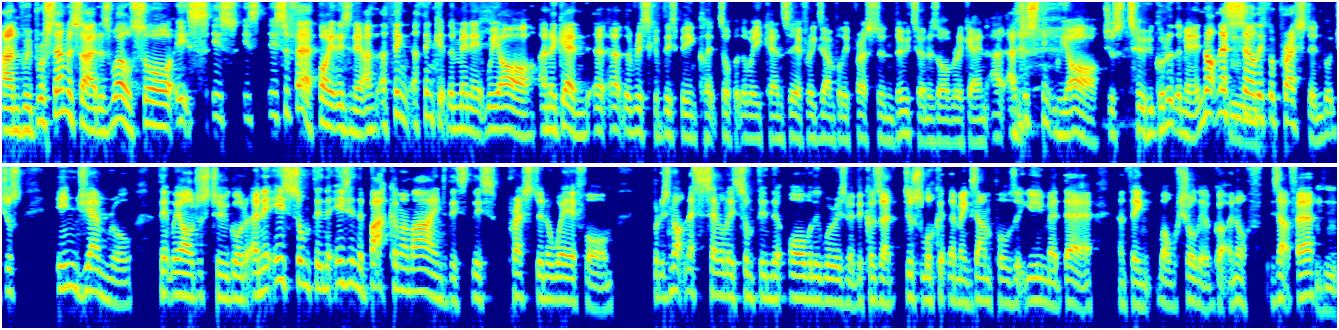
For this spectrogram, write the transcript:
and we brushed them aside as well. So it's it's it's it's a fair point, isn't it? I, I think I think at the minute we are, and again, at, at, the risk of this being clipped up at the weekend, say for example, if Preston do turn us over again, I, I just think we are just too good at the minute. Not necessarily mm. for Preston, but just in general, I think we are just too good. And it is something that is in the back of my mind. This this Preston away form. But it's not necessarily something that overly worries me because I just look at them examples that you made there and think, well, surely I've got enough. Is that fair? Mm-hmm.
